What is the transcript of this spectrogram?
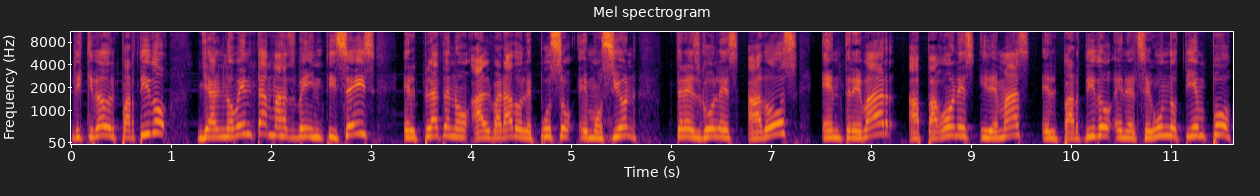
liquidado el partido. Y al 90 más 26, el plátano Alvarado le puso emoción. Tres goles a dos, entre bar, apagones y demás. El partido en el segundo tiempo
